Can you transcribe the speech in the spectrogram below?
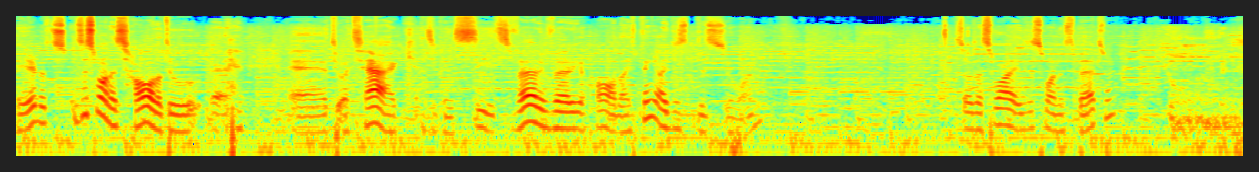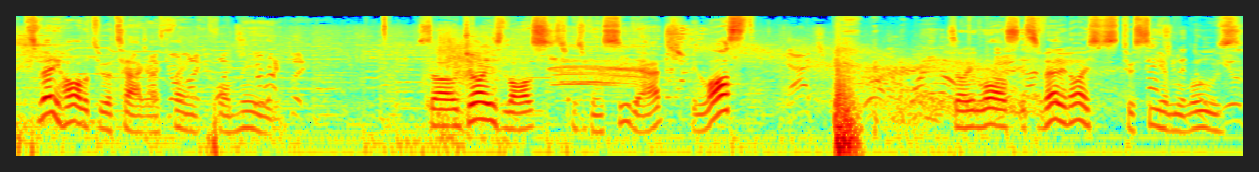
here. But this one is harder to uh, uh, to attack, as you can see. It's very very hard. I think I just did this one, so that's why this one is better. It's very hard to attack, I think, for me. So Joy is lost, as you can see that he lost. So he lost. It's very nice to see him lose.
